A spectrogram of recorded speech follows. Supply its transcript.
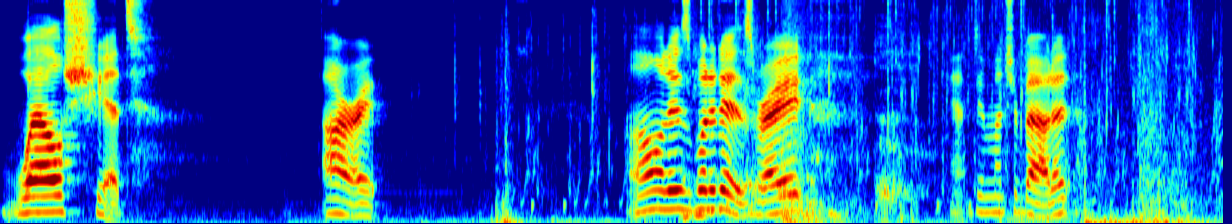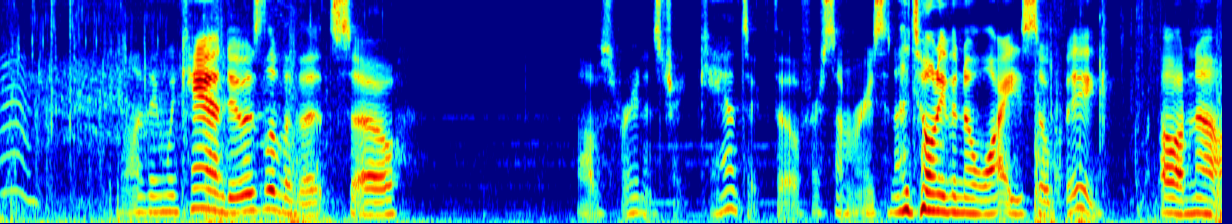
Well, shit. Alright. Well, it is what it is, right? Can't do much about it. The only thing we can do is live with it, so... Bob's brain is gigantic, though, for some reason. I don't even know why he's so big. Oh, no.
